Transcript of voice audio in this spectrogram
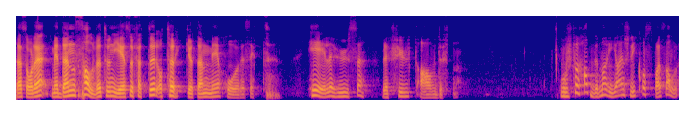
Der står det med den salvet hun Jesu føtter og tørket dem med håret sitt. Hele huset ble fylt av duften. Hvorfor hadde Maria en slik kostbar salve?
